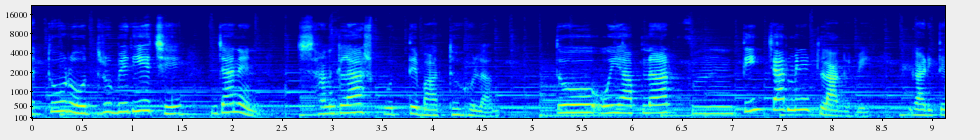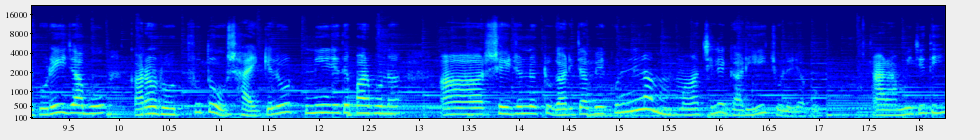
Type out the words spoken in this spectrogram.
এত রৌদ্র বেরিয়েছে, জানেন, সানগ্লাস পরতে বাধ্য হলাম। তো ওই আপনার তিন চার মিনিট লাগবে। গাড়িতে করেই যাব, কারণ রৌদ্র তো সাইকেলও নিয়ে যেতে পারব না। আর সেই জন্য একটু গাড়িটা বের করে নিলাম। মা ছেলে গাড়িয়েই চলে যাব। আর আমি যদি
